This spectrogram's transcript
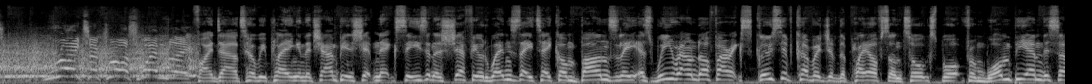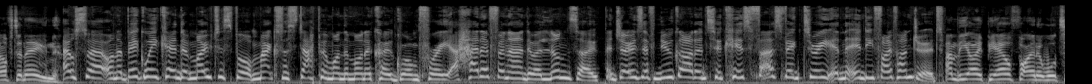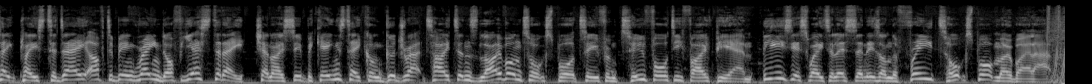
Find out who'll be playing in the Championship next season as Sheffield Wednesday take on Barnsley as we round off our exclusive coverage of the playoffs on Talksport from 1pm this afternoon. Elsewhere, on a big weekend of motorsport, Max Verstappen won the Monaco Grand Prix ahead of Fernando Alonso, and Josef Newgarden took his first victory in the Indy 500. And the IPL final will take place today after being rained off yesterday. Chennai Super Kings take on Gujarat Titans live on Talksport 2 from 2.45pm. The easiest way to listen is on the free Talksport mobile app.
